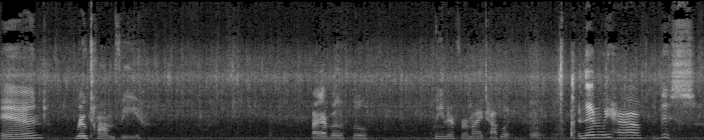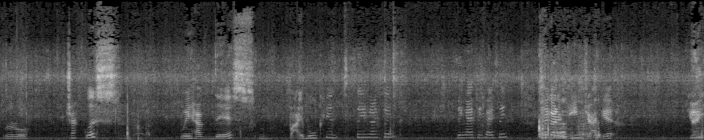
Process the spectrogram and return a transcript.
and Rotom V. I have a little cleaner for my tablet. And then we have this little checklist. We have this Bible Kids thing, I think. Thing, I think, I think. I got a jean jacket. Yay!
